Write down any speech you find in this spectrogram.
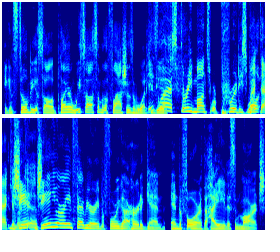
He can still be a solid player. We saw some of the flashes of what His he did. last three months were pretty spectacular. Jan- January and February before he got hurt again, and before the hiatus in March,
